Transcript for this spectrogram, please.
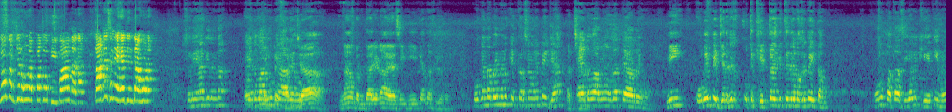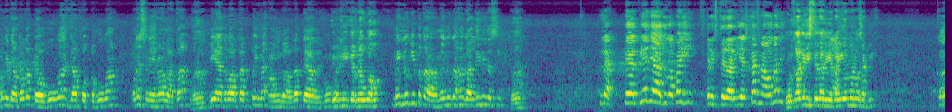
ਲੋ ਕੰਜਰ ਹੁਣ ਆਪਾਂ ਤੋਂ ਕੀ ਭਾਲਦਾਗਾ? ਕਾਹਦੇ ਸਨੇਹ ਦਿੰਦਾ ਹੁਣ? ਸੁਨੇਹਾ ਕੀ ਦਿੰਦਾ? ਐਤਵਾਰ ਨੂੰ ਤਿਆਰ ਖੜ ਰਹੋ ਜਾ ਨਾ ਬੰਦਾ ਜਿਹੜਾ ਆਇਆ ਸੀ ਕੀ ਕਹਿੰਦਾ ਸੀ ਉਹ? ਉਹ ਕਹਿੰਦਾ ਬਾਈ ਮੈਨੂੰ ਕਿੱਕਰ ਸਿਓ ਨੇ ਭੇਜਿਆ। ਅੱਛਾ। ਐਤਵਾਰ ਨੂੰ ਉਹਦਾ ਤਿਆਰ ਰਹੋ ਨਹੀਂ ਉਹਨੇ ਭੇਜਿਆ ਤੇ ਫਿਰ ਉੱਥੇ ਖੇਤਾਂ 'ਚ ਕਿੱਥੇ ਤੇਰੇ ਮਗਰ ਭੇਜਤਾ ਉਹ? ਉਹਨੂੰ ਪਤਾ ਸੀਗਾ ਵੀ ਖੇਤ ਹੀ ਹੋਣਗੇ ਜਾਂ ਤਾਂ ਉਹਦਾ ਪਿਓ ਹੋਊਗਾ ਜਾਂ ਪੁੱਤ ਹੋਊਗਾ। ਉਹਨੇ ਸੁਨੇਹਾ ਲਾਤਾ ਹਾਂ। ਵੀ ਐਤਵਾਰ ਤੱਕ ਭਈ ਮੈਂ ਆਉਂਗਾ ਉਹਦਾ ਤਿਆਰ ਰਹੋ। ਕਿਉਂ ਕੀ ਕਰਨਾ ਹੋਊਗਾ ਉਹ? ਮੈਨੂੰ ਕੀ ਪਤਾ? ਮੈਨੂੰ ਕਹਾਂ ਗੱਲ ਹੀ ਨਹੀਂ ਦੱਸੀ। ਹਾਂ। ਲੈ ਫੇਰ ਕੀ ਜੇ ਆ ਜਾਊਗਾ ਭਾਈ? ਇਹ ਰਿਸ਼ਤੇਦਾਰੀ ਐ ਇਸ ਘਰ ਨਾਲ ਉਹਨਾਂ ਦੀ। ਹੁਣ ਕਾਦੀ ਰਿਸ਼ਤੇਦਾਰੀ ਹੈ ਭਾਈ? ਉਹਨਾਂ ਨਾਲ ਸਾਡੀ।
